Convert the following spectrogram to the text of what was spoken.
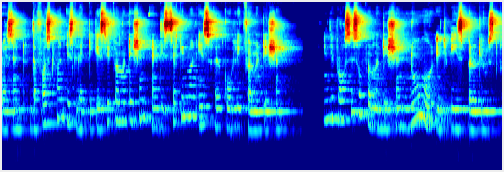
present. The first one is lactic acid fermentation and the second one is alcoholic fermentation. In the process of fermentation, no more ATP is produced,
